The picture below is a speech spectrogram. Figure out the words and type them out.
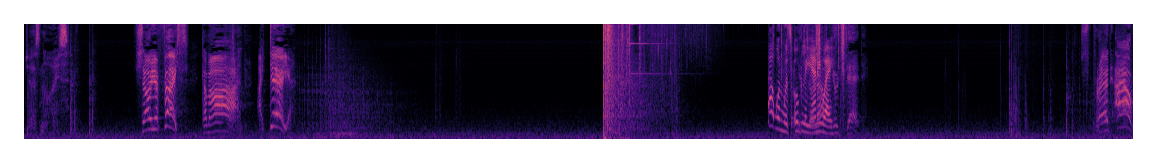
Just noise. Show your face! Come on! I dare you! One was When you ugly up, anyway. You're dead. Spread out!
